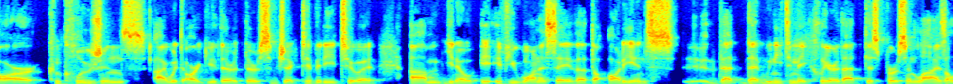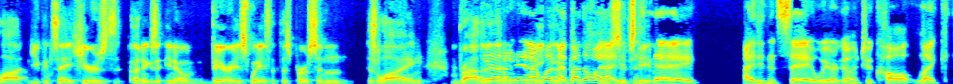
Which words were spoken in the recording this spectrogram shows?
are conclusions. I would argue there there's subjectivity to it. Um, you know, if you want to say that the audience that that we need to make clear that this person lies a lot, you can say here's an ex- you know various ways that this person is lying, rather yeah, than and I, making I, by the way, I didn't statement. say I didn't say we are going to call like.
